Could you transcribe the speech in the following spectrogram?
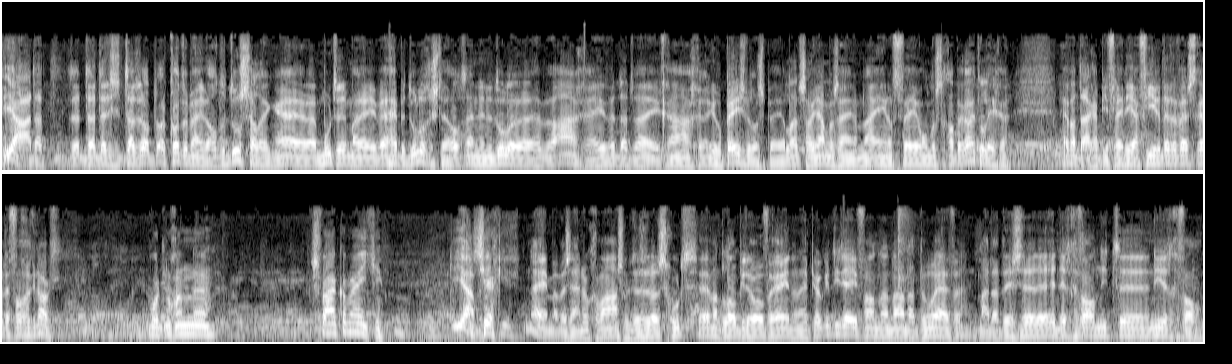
Ja, dat, dat, dat, is, dat is op korte termijn wel de doelstelling. Hè. We moeten, maar we hebben doelen gesteld. En in de doelen hebben we aangegeven dat wij graag Europees willen spelen. Het zou jammer zijn om na één of twee honderdste gat eruit te liggen. want daar heb je verleden jaar 34 wedstrijden voor geknokt. Wordt nog een uh, zwaar kameetje. Ja. Nee, maar we zijn ook gewaarschuwd, dus dat is goed. Hè, want loop je eroverheen, dan heb je ook het idee van, nou dat doen we even. Maar dat is uh, in dit geval niet, uh, niet het geval.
